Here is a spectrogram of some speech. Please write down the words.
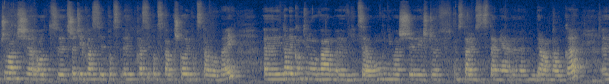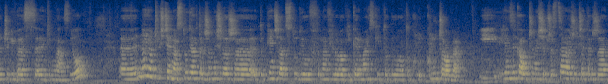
uczyłam się od trzeciej klasy, pod, klasy podstaw, szkoły podstawowej. Y, Dalej kontynuowałam y, w liceum, ponieważ y, jeszcze w tym starym systemie brałam naukę, czyli bez gimnazjum. No i oczywiście na studiach, także myślę, że te 5 lat studiów na filologii germańskiej to było to klu- kluczowe. I języka uczymy się przez całe życie, także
